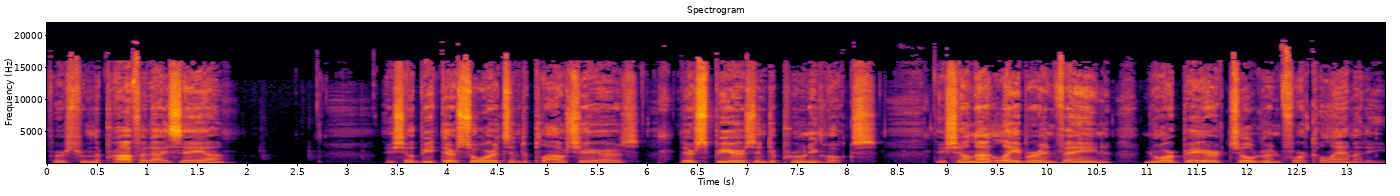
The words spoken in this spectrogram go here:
First from the prophet Isaiah They shall beat their swords into plowshares, their spears into pruning hooks. They shall not labor in vain, nor bear children for calamity.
